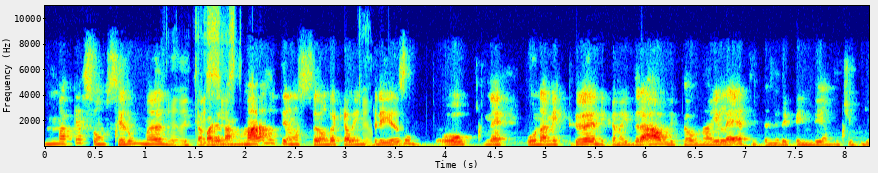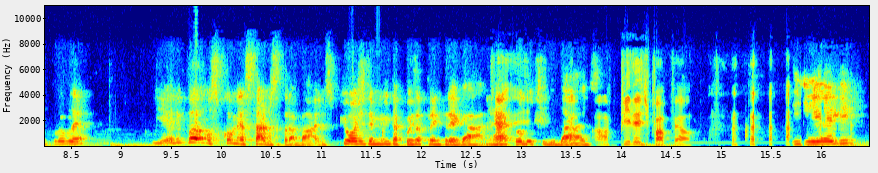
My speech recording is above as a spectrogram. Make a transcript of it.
uma pessoa, um ser humano, que trabalha na manutenção daquela empresa, ou, né, ou na mecânica, na hidráulica, ou na elétrica, né, dependendo do tipo de problema. E ele, vamos começar os trabalhos, porque hoje tem muita coisa para entregar, né? Produtividade. Uma pilha de papel. e ele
